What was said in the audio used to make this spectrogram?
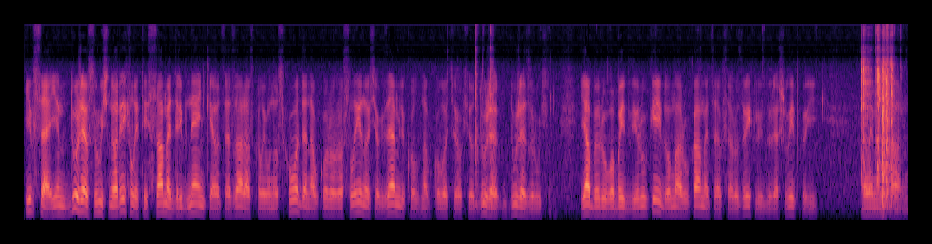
І все. Їм дуже зручно рихлити саме дрібненьке, оце зараз, коли воно сходить, навколо рослиночок, землю навколо цього всього. Дуже, дуже зручно. Я беру в обидві руки, двома руками це все розрихлюю дуже швидко і елементарно.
